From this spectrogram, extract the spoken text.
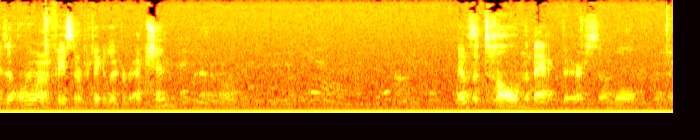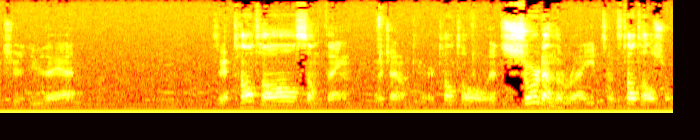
Is it only when I'm facing a particular direction? I. That was a tall in the back there, so we'll make sure to do that. So we got tall, tall, something, which I don't care. Tall, tall. It's short on the right, so it's tall, tall, short.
